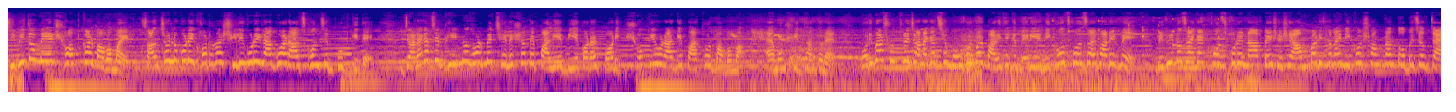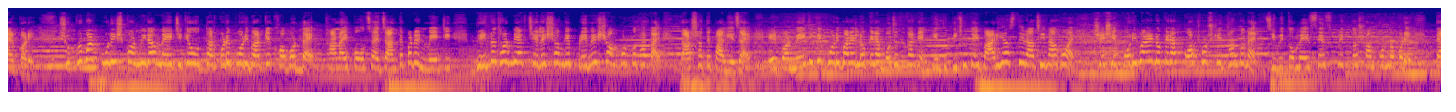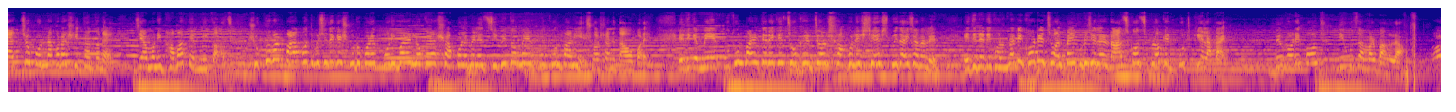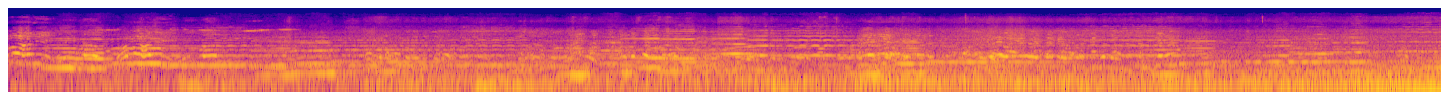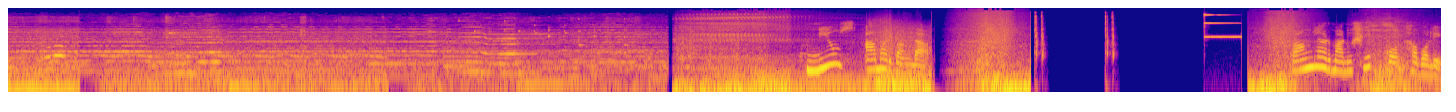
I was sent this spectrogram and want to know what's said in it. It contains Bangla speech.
জীবিত মেয়ের সৎকার বাবা মায়ের। চাঞ্চল্যকর এই ঘটনা শিলিগুড়ি লাগোয়া রাজগঞ্জের ভুটকিতে। জানা গেছে, ভিন্ন ধর্মের ছেলের সাথে পালিয়ে বিয়ে করার পরই শোকে ও রাগে পাথর বাবা মা এমন সিদ্ধান্ত নেন। পরিবার সূত্রে জানা গেছে, মঙ্গলবার বাড়ি থেকে বেরিয়ে নিখোঁজ হয়ে যায় বাড়ির মেয়ে। বিভিন্ন জায়গায় খোঁজ করে না পেয়ে শেষে আমবাড়ি থানায় নিখোঁজ সংক্রান্ত অভিযোগ দায়ের করে। শুক্রবার পুলিশ কর্মীরা মেয়েটিকে উদ্ধার করে পরিবারকে খবর দেয়। থানায় পৌঁছায় জানতে পারেন, মেয়েটি ভিন্ন ধর্মী এক ছেলের সঙ্গে প্রেমের সম্পর্ক থাকায় তার সাথে পালিয়ে যায়। এরপর মেয়েটিকে পরিবারের লোকেরা বোঝাতে থাকেন, কিন্তু কিছুতেই বাড়ি আসতে রাজি না হয় শেষে পরিবারের লোকেরা কঠোর সিদ্ধান্ত নেয়। জীবিত মেয়ে শেষকৃত্য সম্পন্ন করে ত্যায্য কন্যা করার সিদ্ধান্ত নেয়। যেমনই ভাবা তেমনি কাজ। শুক্রবার পাড়া প্রতিবেশী থেকে শুরু করে পরিবারের লোকেরা সকলে মিলে জীবিত মেয়ের পুতুল বানিয়ে শ্মশানে দাও করে। এদিকে মেয়ের পুতুল বাড়িতে রেখে চোখের জল সকলের শেষ বিদায় জানালেন। এদিনের এই ঘটনাটি ঘটে জলপাইগুড়ি জেলার রাজগঞ্জ ব্লকের পুটকি এলাকায়। ব্যুরো রিপোর্ট, নিউজ আমার বাংলা। নিউজ আমার বাংলা বাংলার মানুষের কথা বলে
